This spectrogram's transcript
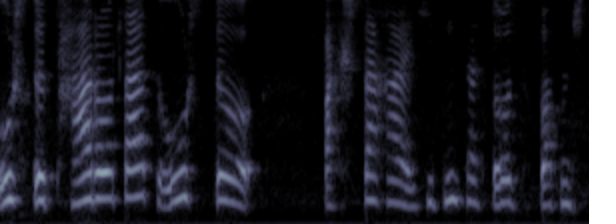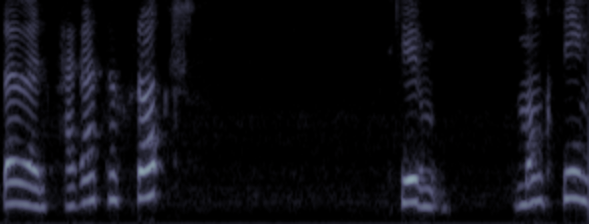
өөртөө тааруулаад өөртөө багштайгаа хідэн цагт уулзах боломжтой байна. Цагаа тохироод тэгэхээр Монголын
